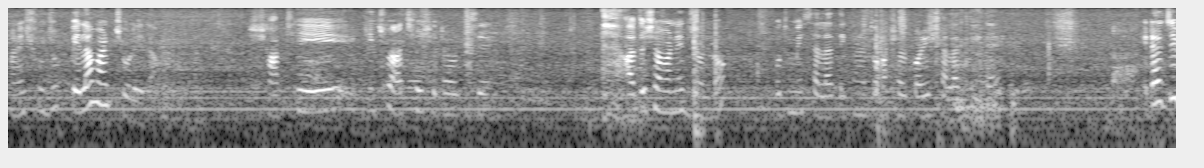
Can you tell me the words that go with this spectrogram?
মানে সুযোগ পেলাম আর চলে এলাম। সাথে কিছু আছে সেটা হচ্ছে আদা সামানের জন্য। প্রথমে স্যালাদ এখানে তো আসার পরে স্যালাদ দিয়ে দেয়। এটা হচ্ছে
